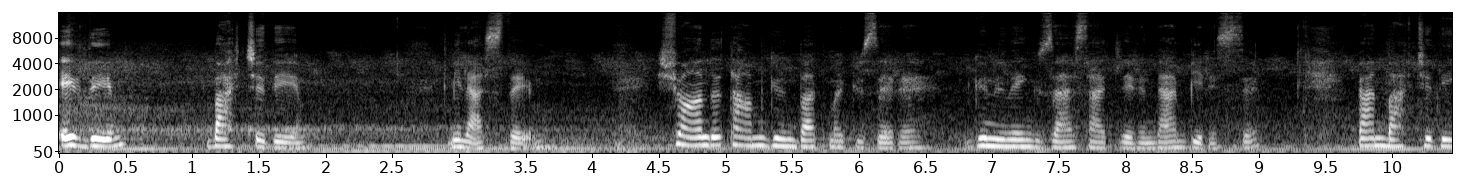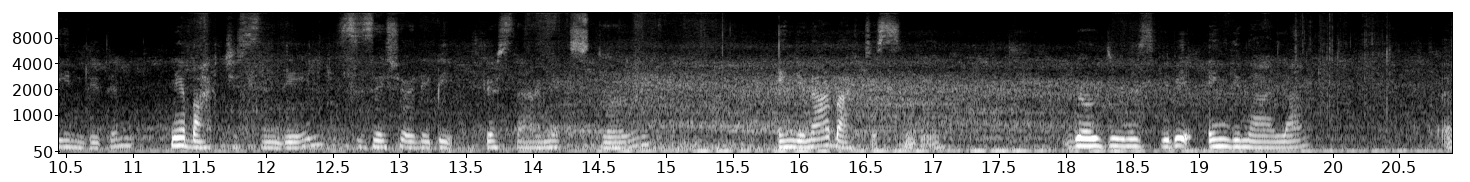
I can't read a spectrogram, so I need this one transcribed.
Evdeyim, bahçedeyim, Milas'tayım. Şu anda tam gün batmak üzere. Günün en güzel saatlerinden birisi. Ben bahçedeyim dedim. Ne bahçesindeyim? Size şöyle bir göstermek istiyorum. Enginar bahçesindeyim. Gördüğünüz gibi enginarlar e,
